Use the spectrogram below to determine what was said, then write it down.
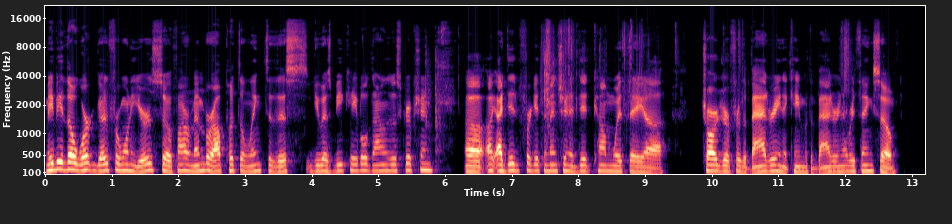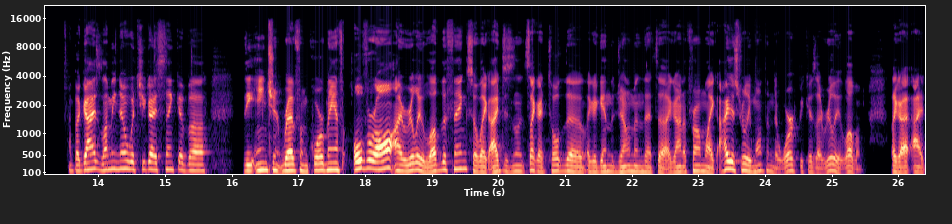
maybe they'll work good for one of yours. So if I remember, I'll put the link to this USB cable down in the description. Uh, I, I did forget to mention it did come with a uh, charger for the battery and it came with a battery and everything so but guys let me know what you guys think of uh the ancient rev from Korbanth. Overall, I really love the thing. So like I just it's like I told the like again the gentleman that uh, I got it from. Like I just really want them to work because I really love them. Like I, I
